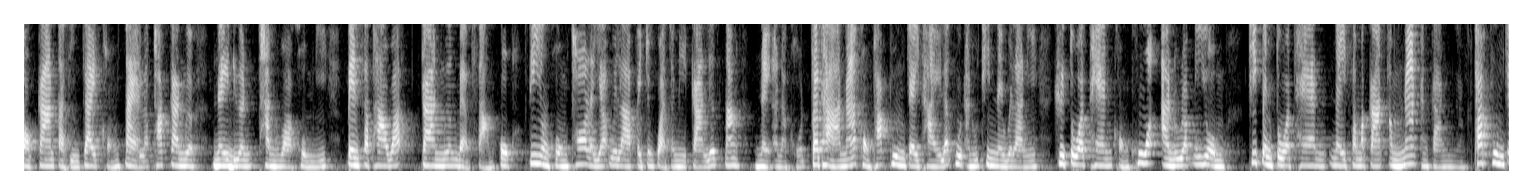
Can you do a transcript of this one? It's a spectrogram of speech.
ต่อการตัดสินใจของแต่ละพักการเมืองในเดือนธันวาคมนี้ เป็นสภาวะ การเมืองแบบสามก๊กที่ยังคงท่อระยะเวลาไปจนกว่าจะมีการเลือกตั้งในอนาคต สถานะของพรรคภูมิใจไทย และคุณอนุทินในเวลานี้ คือตัวแทนของขั้วอนุรักษ์นิยม ที่เป็นตัวแทนในสมการอำนาจทางการเมืองพรรคภูมิใจ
